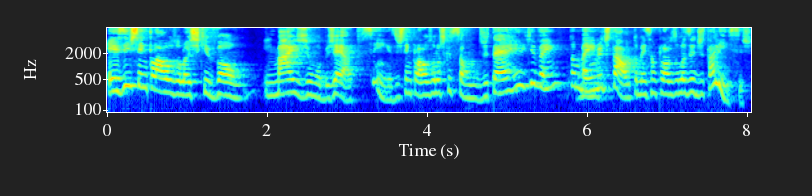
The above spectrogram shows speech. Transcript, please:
Existem cláusulas que vão em mais de um objeto? Sim, existem cláusulas que são de TR e que vêm também no edital, também são cláusulas editalícias.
